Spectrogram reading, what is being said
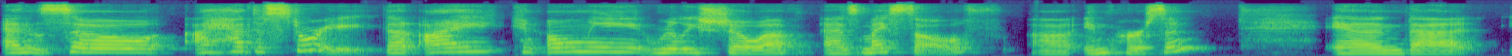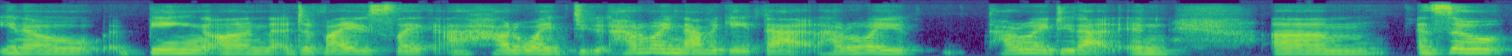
And so I had this story that I can only really show up as myself uh, in person. And that, you know, being on a device, like uh, how do I do, how do I navigate that? How do I, how do I do that? And, um, and so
